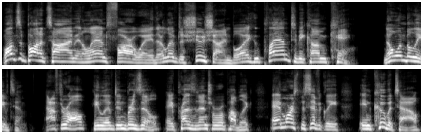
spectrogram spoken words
Once upon a time, in a land far away, there lived a shoeshine boy who planned to become king. No one believed him. After all, he lived in Brazil, a presidential republic, and more specifically, in Cubatao,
